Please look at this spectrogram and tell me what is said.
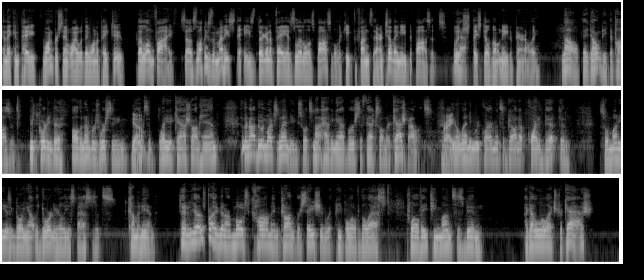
and they can pay 1%, why would they want to pay 2? Let alone 5. So as long as the money stays, they're going to pay as little as possible to keep the funds there until they need deposits, which Yeah. they still don't need apparently. No, they don't need deposits. At least according to all the numbers we're seeing, Yeah. banks have plenty of cash on hand, and they're not doing much lending, so it's not having adverse effects on their cash balance. Right. You know, lending requirements have gone up quite a bit, and so money isn't going out the door nearly as fast as it's coming in. And yeah, it's probably been our most common conversation with people over the last 12, 18 months has been, I got a little extra cash.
